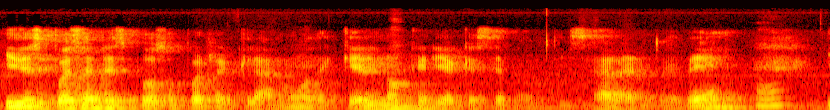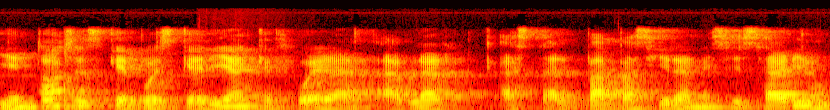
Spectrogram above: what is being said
y después el esposo pues reclamó de que él no quería que se bautizara el bebé y entonces que pues querían que fuera a hablar hasta el papa si era necesario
